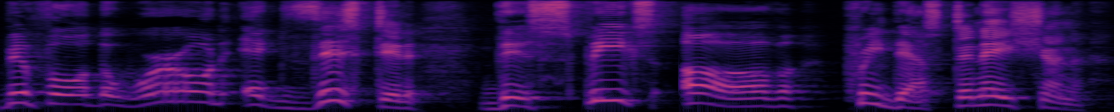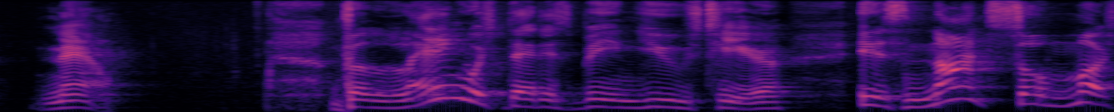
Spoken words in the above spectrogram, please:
before the world existed. This speaks of predestination. Now, the language that is being used here is not so much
